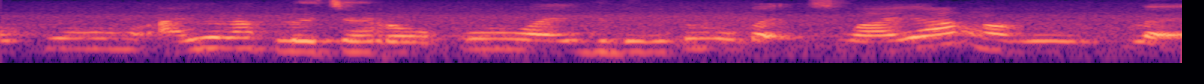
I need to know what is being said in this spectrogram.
opo? Ayolah belajar opo? Kayak gitu gitu kayak suayang aku lek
